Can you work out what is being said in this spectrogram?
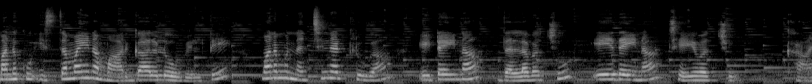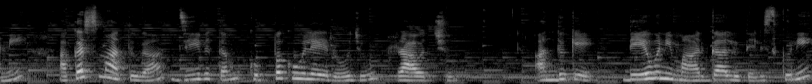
మనకు ఇష్టమైన మార్గాలలో వెళ్తే మనము నచ్చినట్లుగా ఎటైనా వెళ్ళవచ్చు ఏదైనా చేయవచ్చు. కానీ అకస్మాత్తుగా జీవితం కుప్పకూలే రోజు రావచ్చు. అందుకే దేవుని మార్గాలు తెలుసుకుని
